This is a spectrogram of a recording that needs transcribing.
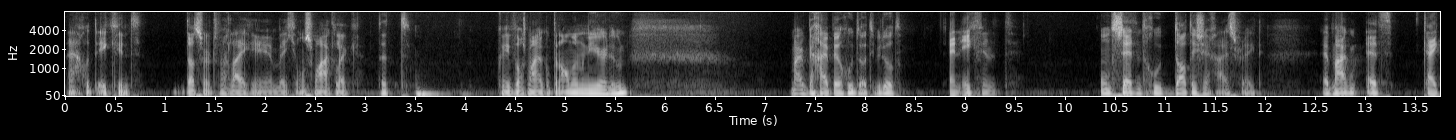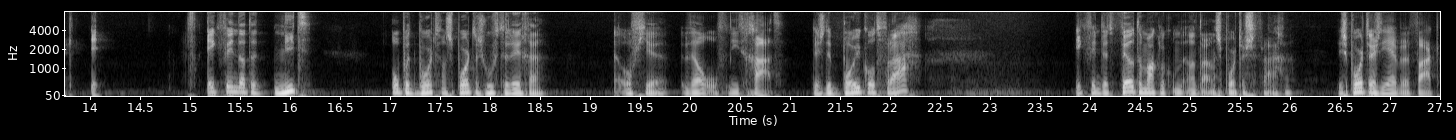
Nou goed, ik vind dat soort vergelijkingen een beetje onsmakelijk. Dat kun je volgens mij ook op een andere manier doen. Maar ik begrijp heel goed wat hij bedoelt. En ik vind het ontzettend goed dat hij zich uitspreekt. Het maakt het. Kijk, ik, vind dat het niet op het bord van sporters hoeft te liggen of je wel of niet gaat. Dus de boycottvraag. Ik vind het veel te makkelijk om het aan sporters te vragen. De sporters die hebben vaak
